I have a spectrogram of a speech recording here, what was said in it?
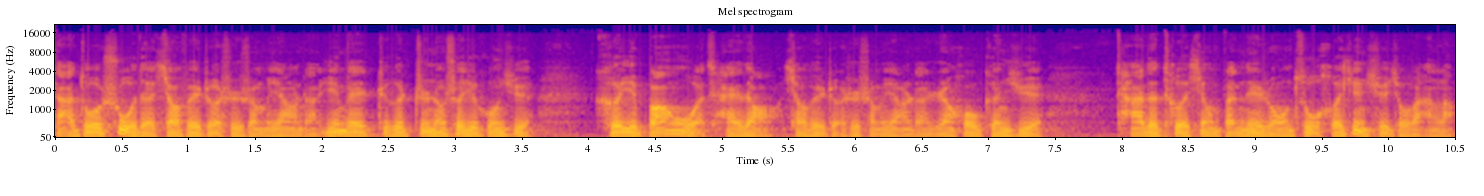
大多数的消费者是什么样的，因为这个智能设计工具可以帮我猜到消费者是什么样的，然后根据它的特性把内容组合进去就完了。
